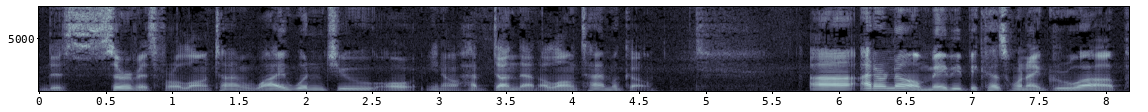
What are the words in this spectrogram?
this service for a long time. Why wouldn't you, or you know, have done that a long time ago?" Uh, I don't know. Maybe because when I grew up,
